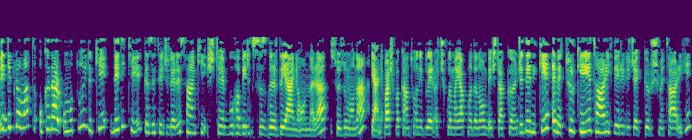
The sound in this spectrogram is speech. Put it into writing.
Ve diplomat o kadar umutluydu ki dedi ki gazetecilere sanki işte bu haberi sızdırdı yani onlara sözüm ona. Yani Başbakan Tony Blair açıklama yapmadan 15 15 dakika önce dedi ki evet Türkiye'ye tarih verilecek görüşme tarihi.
